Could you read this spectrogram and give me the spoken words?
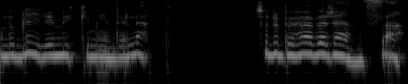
Och då blir det mycket mindre lätt. Så du behöver rensa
